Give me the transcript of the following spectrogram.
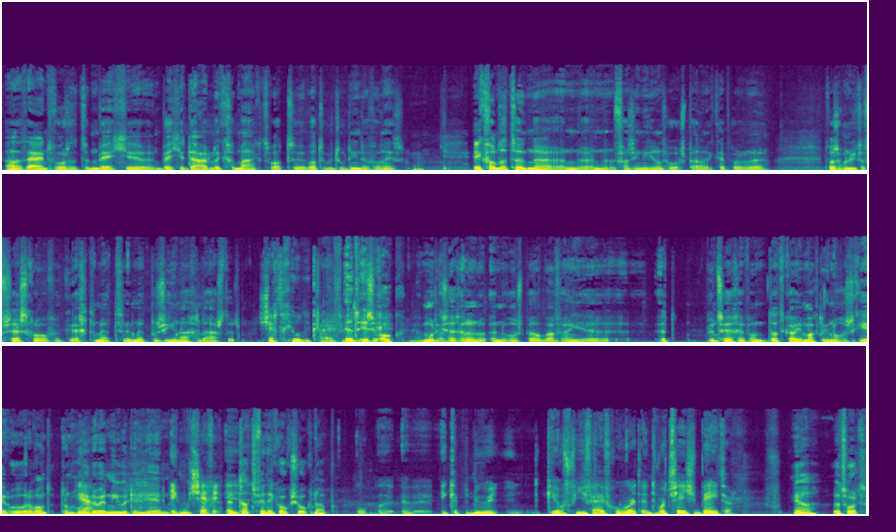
aan het eind wordt het een beetje, een beetje duidelijk gemaakt wat, wat de bedoeling daarvan is. Ik vond het een, een, een, fascinerend hoorspel. Ik heb er, het was een minuut of zes geloof ik, echt met, met plezier naar geluisterd. Zegt Giel de Krijver. Het is ook, moet ik zeggen, een, een hoorspel waarvan je het kunt zeggen... van dat kan je makkelijk nog eens een keer horen, want dan hoor je er weer nieuwe dingen in. Ik moet zeggen... En dat vind ik ook zo knap. Uh, uh, ik heb het nu een keer of vier, vijf gehoord en het wordt steeds beter. Ja, het wordt,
